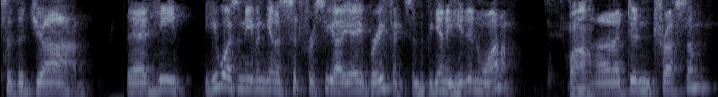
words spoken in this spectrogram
to the job that he he wasn't even going to sit for CIA briefings in the beginning. He didn't want them. Wow. Uh, didn't trust them.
